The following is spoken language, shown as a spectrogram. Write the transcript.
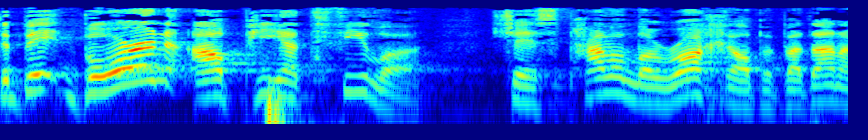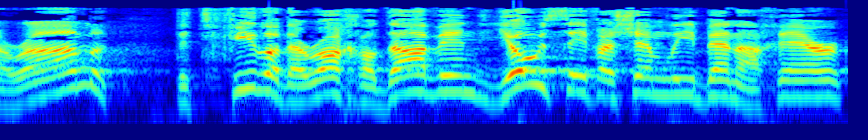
the born al piatfila, sheespala la Rachel pepadan Aram, the tefillah that Rachel davened, Yosef Hashem li ben acher,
